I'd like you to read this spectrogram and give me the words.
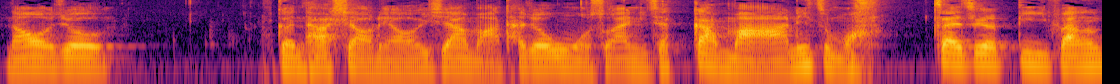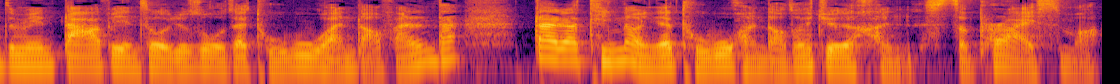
然后我就跟他小聊一下嘛，他就问我说：“哎，你在干嘛？你怎么？”在这个地方这边搭便车，我就说我在徒步环岛。反正他大家听到你在徒步环岛，都会觉得很 surprise 嘛。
